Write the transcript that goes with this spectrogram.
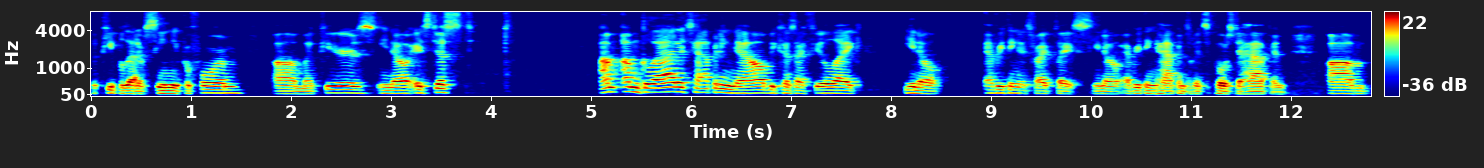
the people that have seen me perform, um, my peers. You know, it's just I'm I'm glad it's happening now because I feel like you know everything in its right place. You know, everything happens when it's supposed to happen. Um,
